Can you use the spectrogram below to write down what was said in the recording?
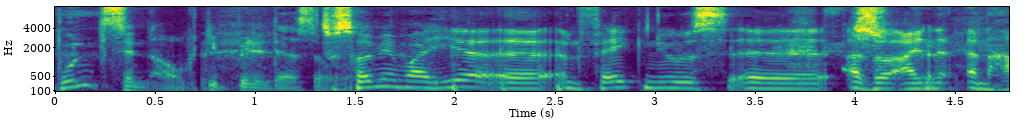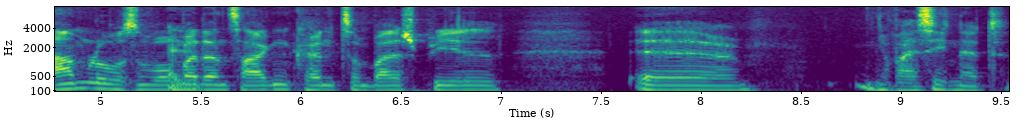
bunt sind, auch die Bilder. So. Du soll mir mal hier äh, ein Fake News, äh, also einen, einen harmlosen, wo man dann sagen könnte, zum Beispiel, äh, weiß ich nicht,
